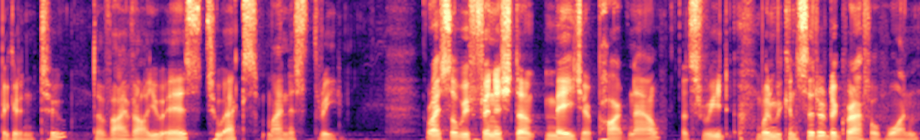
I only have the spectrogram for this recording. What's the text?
bigger than 2, the y value is 2x minus 3. Right, so we finished the major part now. Let's read. When we consider the graph of 1,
